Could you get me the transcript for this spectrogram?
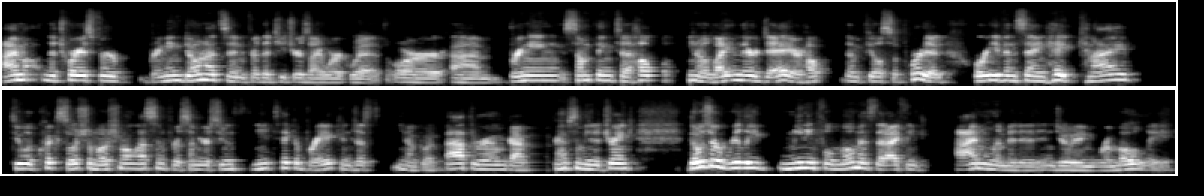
i'm notorious for bringing donuts in for the teachers i work with or um, bringing something to help you know lighten their day or help them feel supported or even saying hey can i do a quick social emotional lesson for some of your students? You need to take a break and just you know go to the bathroom grab, grab something to drink. Those are really meaningful moments that i think I'm limited in doing remotely.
